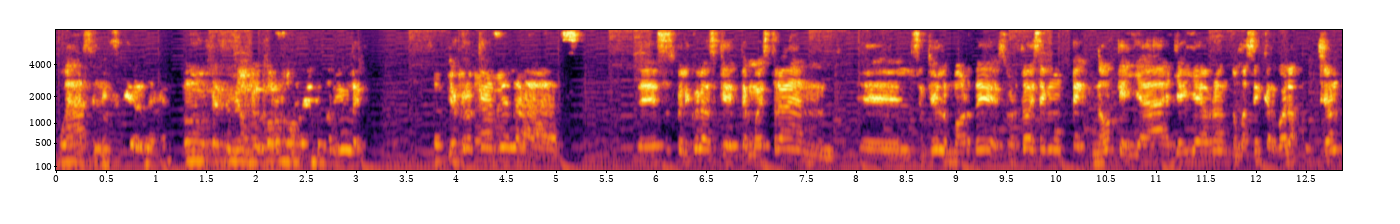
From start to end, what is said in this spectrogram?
buena Ah, selección. ¿eh? Uf, ese es el mejor momento. Horrible. Yo creo que es de las de esas películas que te muestran el sentido del humor de, sobre todo de Simon Peck, ¿no? Que ya J.J. Abrams Tomás se encargó de la producción.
